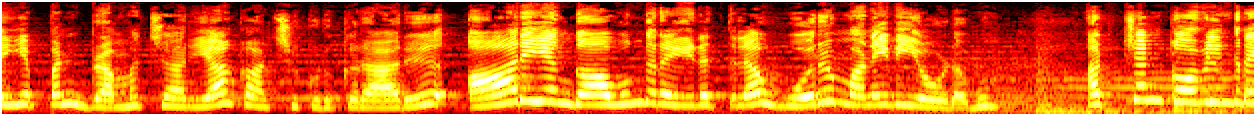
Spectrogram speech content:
ஐயப்பன் பிரம்மச்சாரியா காட்சி கொடுக்கிறாரு ஆரியங்காவுங்கிற இடத்துல ஒரு மனைவியோடவும். அச்சன் கோவில்ங்கிற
